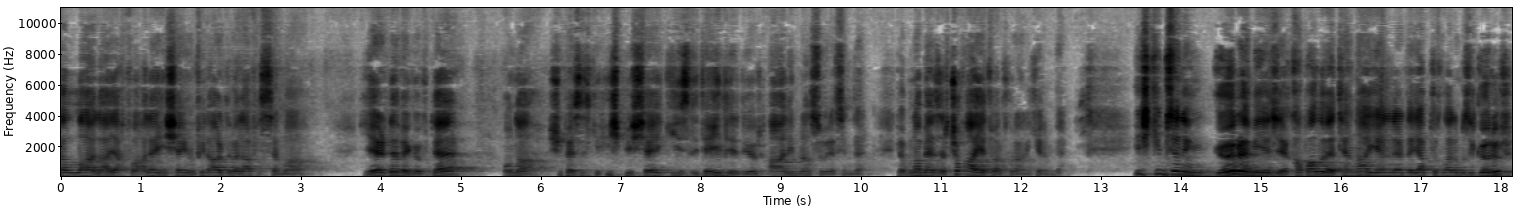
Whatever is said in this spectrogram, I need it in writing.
Allah la yakfa aleyhi şeyun fil ardı ve la fis sema. Yerde ve gökte ona şüphesiz ki hiçbir şey gizli değildir diyor Ali İmran suresinde. Ve buna benzer çok ayet var Kur'an-ı Kerim'de. Hiç kimsenin göremeyeceği kapalı ve tenha yerlerde yaptıklarımızı görür,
